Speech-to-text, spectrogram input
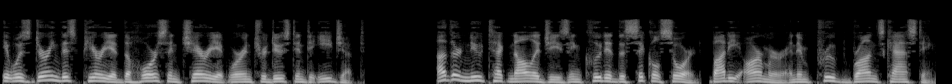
It was during this period the horse and chariot were introduced into Egypt. Other new technologies included the sickle sword, body armor and improved bronze casting.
